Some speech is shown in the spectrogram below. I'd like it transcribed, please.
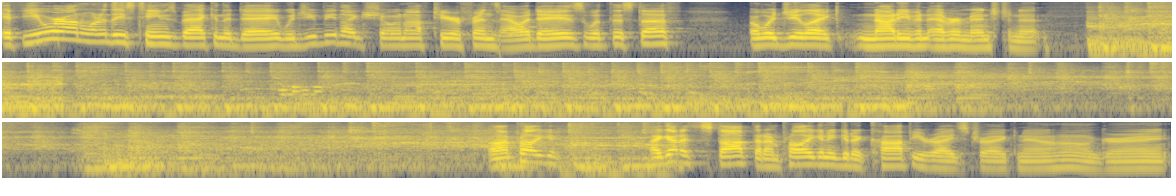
if you were on one of these teams back in the day, would you be like showing off to your friends nowadays with this stuff? Or would you like not even ever mention it? Oh, I'm probably I gotta stop that. I'm probably gonna get a copyright strike now. Oh, great.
